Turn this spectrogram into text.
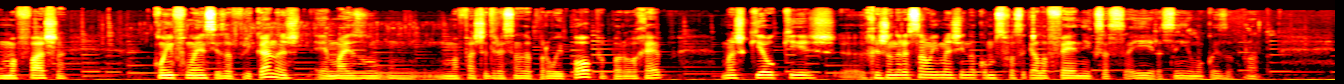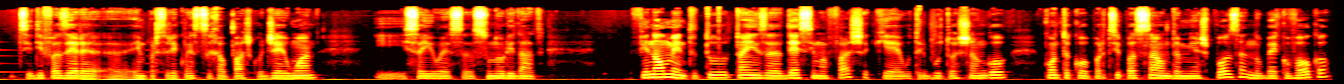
uma faixa com influências africanas, é mais um, uma faixa direcionada para o hip hop, para o rap mas que eu quis uh, regeneração, imagina como se fosse aquela fênix a sair, assim, uma coisa, pronto. Decidi fazer uh, em parceria com esse rapaz, com o J1, e, e saiu essa sonoridade. Finalmente, tu tens a décima faixa, que é o tributo a Xangô, conta com a participação da minha esposa no back vocal,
